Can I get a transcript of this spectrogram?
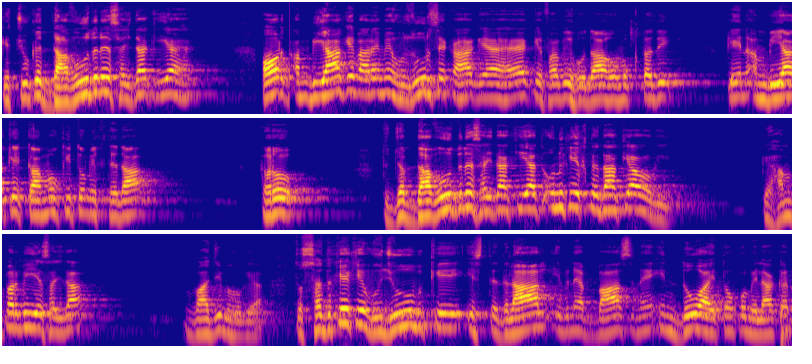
کہ چونکہ داود نے سجدہ کیا ہے اور امبیا کے بارے میں حضور سے کہا گیا ہے کہ فبی ہدا ہو مقتدی کہ ان امبیا کے کاموں کی تم اقتدا کرو۔ تو جب داود نے سجدہ کیا تو ان کی اقتدا کیا ہوگی؟ کہ ہم پر بھی یہ سجدہ واجب ہو گیا۔ تو صدقے کے وجوب کے استدلال ابن عباس نے ان دو آیتوں کو ملا کر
